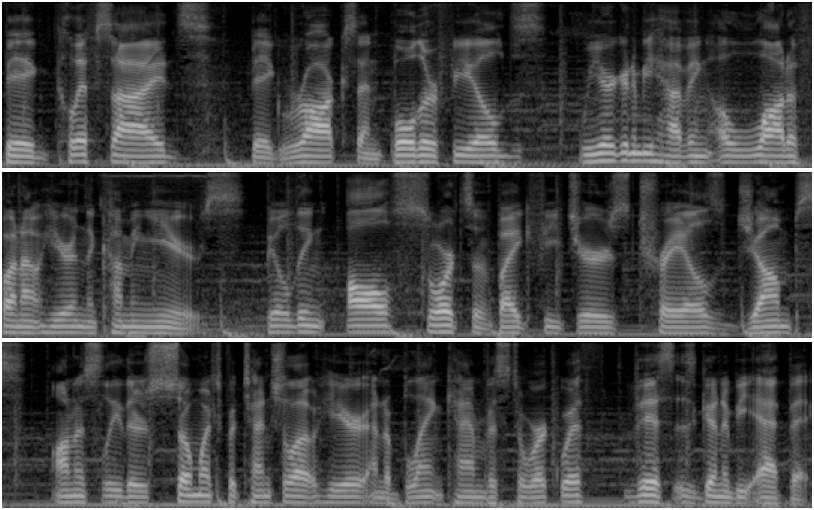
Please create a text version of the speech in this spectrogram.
big cliff sides, big rocks and boulder fields, we are going to be having a lot of fun out here in the coming years, building all sorts of bike features, trails, jumps. Honestly, there's so much potential out here and a blank canvas to work with. This is going to be epic.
